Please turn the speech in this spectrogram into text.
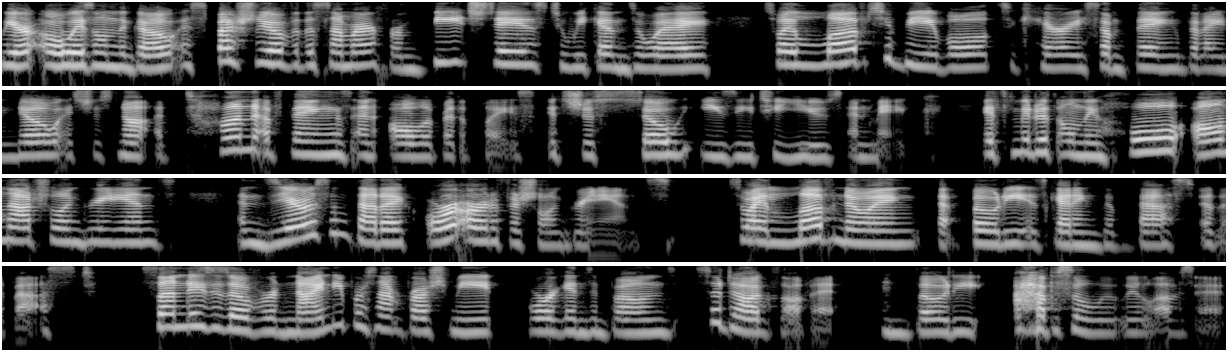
We are always on the go, especially over the summer, from beach days to weekends away. So I love to be able to carry something that I know it's just not a ton of things and all over the place. It's just so easy to use and make. It's made with only whole, all natural ingredients and zero synthetic or artificial ingredients. So I love knowing that Bodhi is getting the best of the best. Sundays is over 90% fresh meat, organs, and bones, so dogs love it. And Bodhi absolutely loves it.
